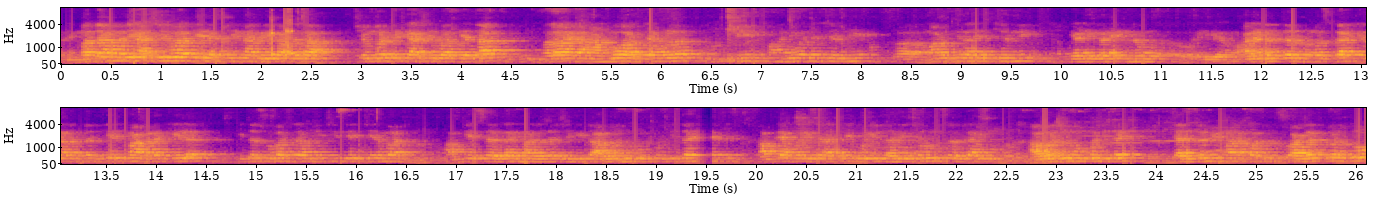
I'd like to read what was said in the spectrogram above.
आणि मतामध्ये आशीर्वाद देण्यासाठी नागरिक आपल्याला शंभर टक्के आशीर्वाद देतात. मला अनुभव असल्यामुळं मी महादेवाच्या चरणी मारुतीला चरणी या ठिकाणी आल्यानंतर नमस्कार केल्यानंतर तेच मागणं केलं. इथं सुभाषरावजी शिंदे चेअरमन आमचे सहकारी मार्गदर्शक इथं आवर्जून उपस्थित आहेत. आपल्या परिसरातले वडील झाले तरुण सहकारी आवर्जून उपस्थित आहेत. त्यांचं मी मनापासून स्वागत करतो.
